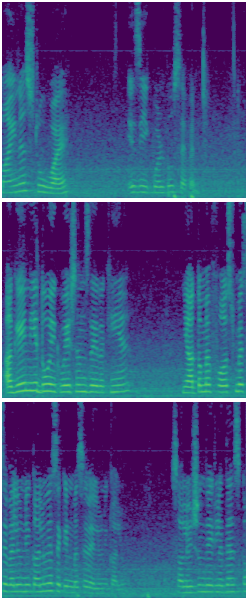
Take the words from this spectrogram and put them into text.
minus two y is equal to seven again ये दो इक्वेशंस दे रखी हैं। या तो मैं फ़र्स्ट में से वैल्यू निकालूँ या सेकंड में से वैल्यू निकालूँ। सॉल्यूशन देख लेते हैं इसका।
